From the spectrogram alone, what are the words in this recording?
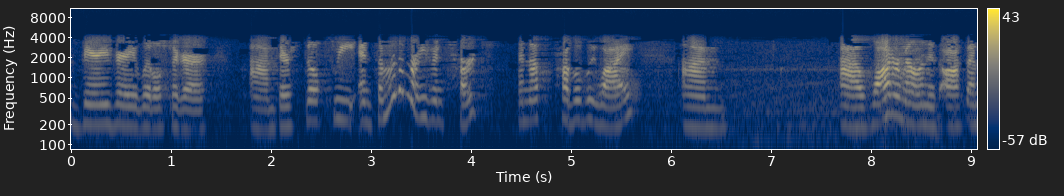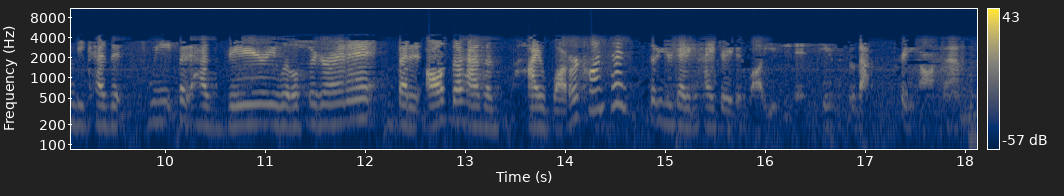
very very little sugar. Um, they're still sweet, and some of them are even tart, and that's probably why. Um, uh, watermelon is awesome because it's sweet, but it has very little sugar in it, but it also has a high water content, so you're getting hydrated while you eat it too. So that's pretty awesome.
